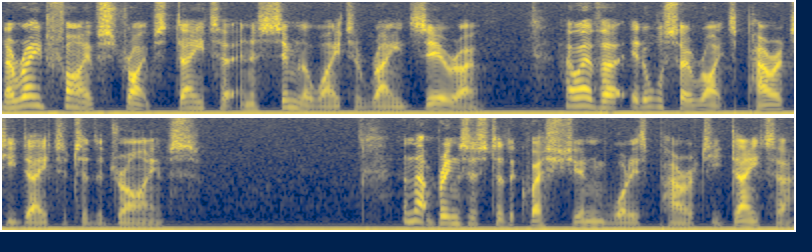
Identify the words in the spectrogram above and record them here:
Now RAID 5 stripes data in a similar way to RAID 0. However, it also writes parity data to the drives. And that brings us to the question, what is parity data?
